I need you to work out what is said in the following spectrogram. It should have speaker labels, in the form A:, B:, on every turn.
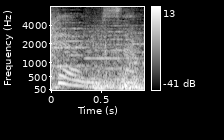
A: Prepare yourself.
